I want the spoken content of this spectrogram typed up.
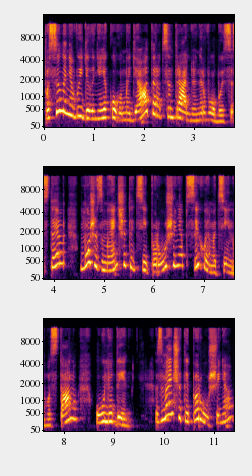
посилення виділення якого медіатора центральної нервової системи може зменшити ці порушення психоемоційного стану у людини. Зменшити порушення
